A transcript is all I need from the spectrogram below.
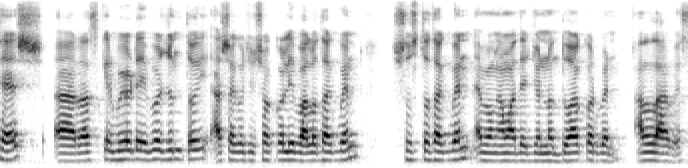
শেষ। আর আজকের ভিডিওটা এই পর্যন্তই। আশা করছি সকলেই ভালো থাকবেন, সুস্থ থাকবেন এবং আমাদের জন্য দোয়া করবেন। আল্লাহ হাফেজ।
